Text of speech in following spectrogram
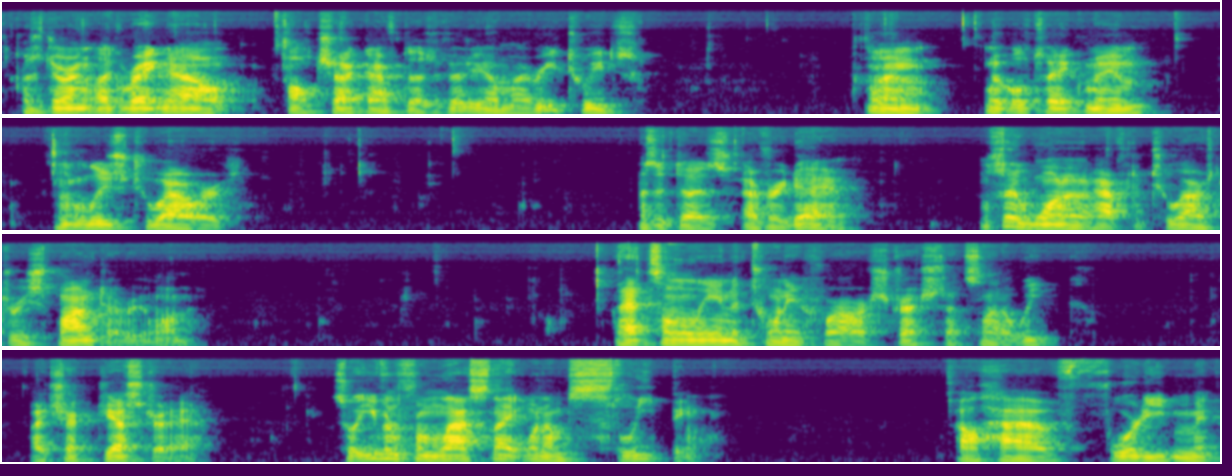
Because during, like right now, I'll check after this video my retweets. And it will take me at least two hours, as it does every day. I'll say one and a half to two hours to respond to everyone. That's only in a 24 hour stretch. That's not a week. I checked yesterday. So even from last night when I'm sleeping, I'll have 40,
